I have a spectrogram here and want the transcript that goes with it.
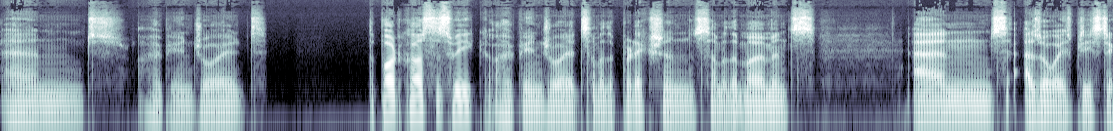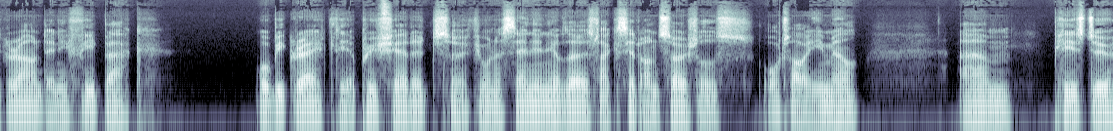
And I hope you enjoyed the podcast this week. I hope you enjoyed some of the predictions, some of the moments. And as always, please stick around. Any feedback will be greatly appreciated. So if you want to send any of those, like I said, on socials or to our email, um, please do.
